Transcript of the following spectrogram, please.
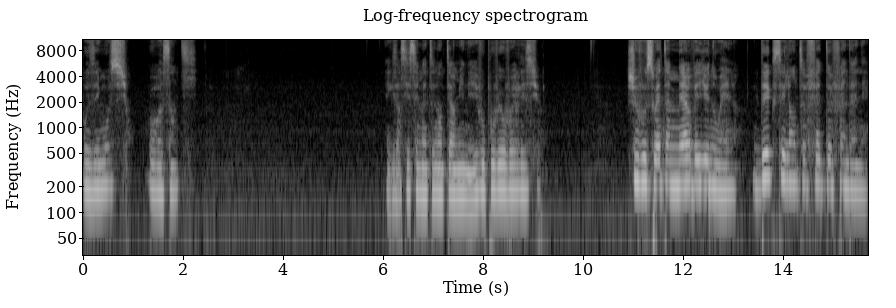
vos émotions, vos ressentis. L'exercice est maintenant terminé, vous pouvez ouvrir les yeux. Je vous souhaite un merveilleux Noël, d'excellentes fêtes de fin d'année.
